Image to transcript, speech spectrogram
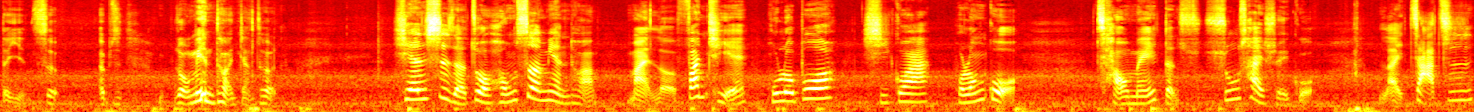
的颜色。呃，不是揉面团，讲错了。先试着做红色面团，买了番茄、胡萝卜、西瓜、火龙果。草莓等蔬菜水果来榨汁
